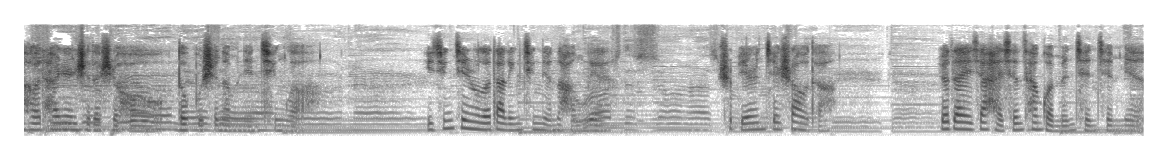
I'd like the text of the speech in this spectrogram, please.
他和他认识的时候都不是那么年轻了，已经进入了大龄青年的行列，是别人介绍的。约在一家海鲜餐馆门前见面，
